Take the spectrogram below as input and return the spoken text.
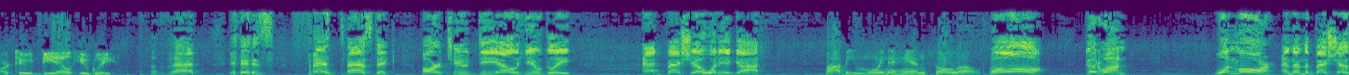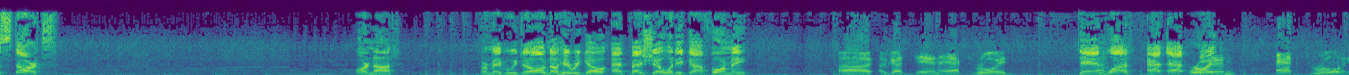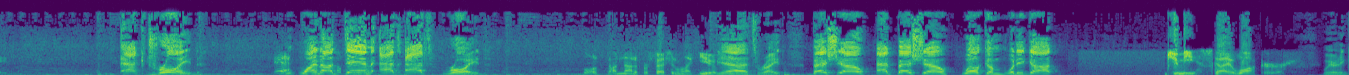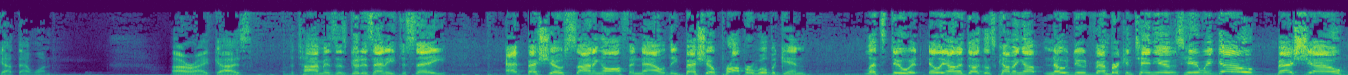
R2DL Hughley. That is fantastic. R2DL Hughley at Best Show. What do you got? Bobby Moynihan solo. Oh, good one. One more, and then the Best Show starts. Or not. Or maybe we just, oh no, here we go. At Best Show, what do you got for me? Uh, I've got Dan Aykroyd. Dan what? At Atroyd? Dan Aykroyd. Actroid. Yeah. Why not Dan at Atroyd? Well, I'm not a professional like you. Yeah, that's right. Best Show, at Best Show. Welcome. What do you got? Jimmy Skywalker. We already got that one. All right, guys. The time is as good as any to say at Best Show signing off, and now the Best Show proper will begin. Let's do it. Illeana Douglas coming up. No Dude Vember continues. Here we go. Best Show.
